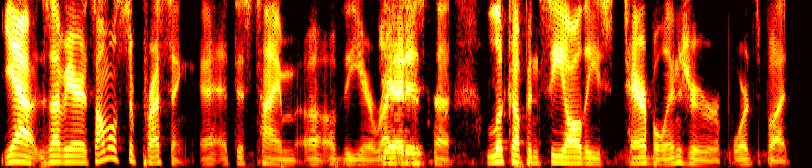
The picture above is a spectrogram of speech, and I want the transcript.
Yeah, Xavier, it's almost depressing at this time uh, of the year, right? Yeah, it Just is. to look up and see all these terrible injury reports, but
